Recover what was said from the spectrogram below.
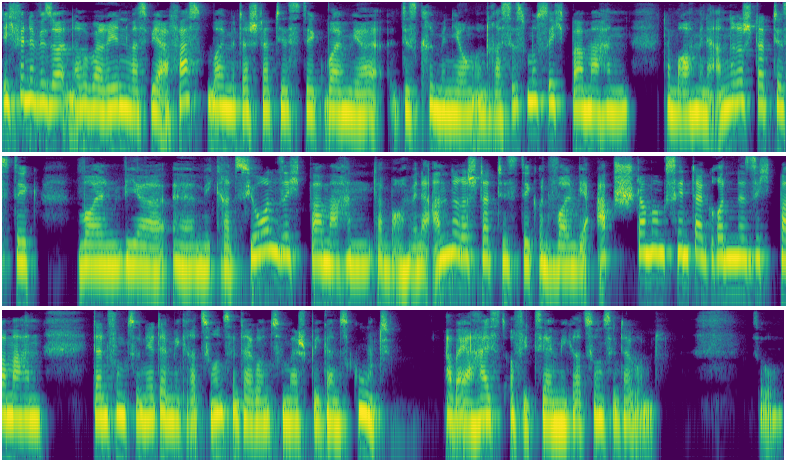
Ich finde, wir sollten darüber reden, was wir erfassen wollen mit der Statistik. Wollen wir Diskriminierung und Rassismus sichtbar machen? Dann brauchen wir eine andere Statistik. Wollen wir äh, Migration sichtbar machen, dann brauchen wir eine andere Statistik. Und wollen wir Abstammungshintergründe sichtbar machen, dann funktioniert der Migrationshintergrund zum Beispiel ganz gut. Aber er heißt offiziell Migrationshintergrund. So.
